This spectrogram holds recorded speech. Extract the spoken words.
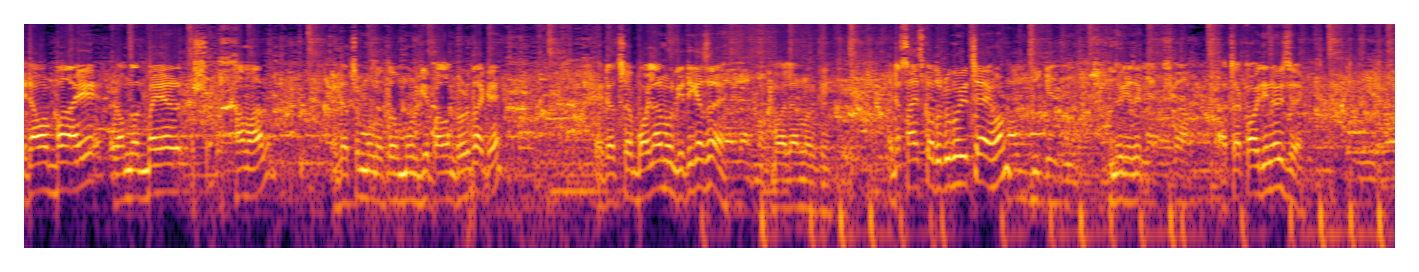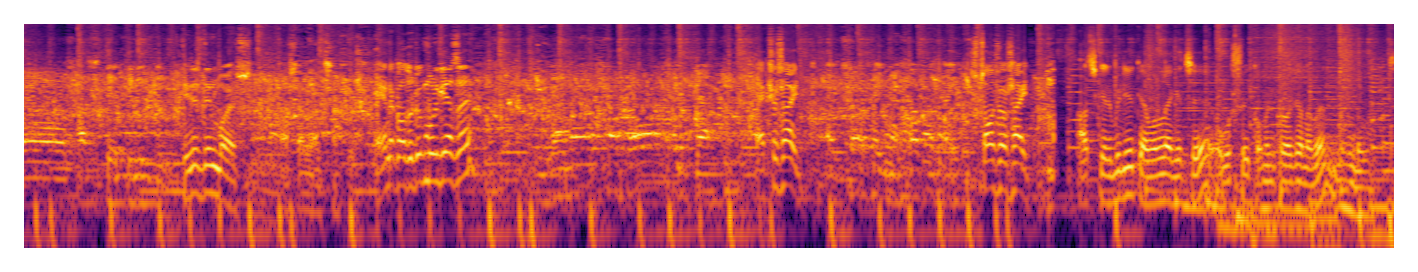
এটা আমার ভাই রমজান ভাইয়ের খামার। এটা হচ্ছে মূলত মুরগি পালন করে থাকে। এটা হচ্ছে ব্রয়লার মুরগি ঠিক আছে? ব্রয়লার মুরগি। এটা সাইজ কতটুকু হয়েছে এখন? কেজি। আচ্ছা কয়দিন হয়েছে? তিরিশ দিন বয়স। আচ্ছা আচ্ছা। এখানে কতটুকু মুরগি আছে? একশো ষাট। ছশো ষাট। আজকের ভিডিও কেমন লেগেছে অবশ্যই কমেন্ট করে জানাবেন। ধন্যবাদ।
